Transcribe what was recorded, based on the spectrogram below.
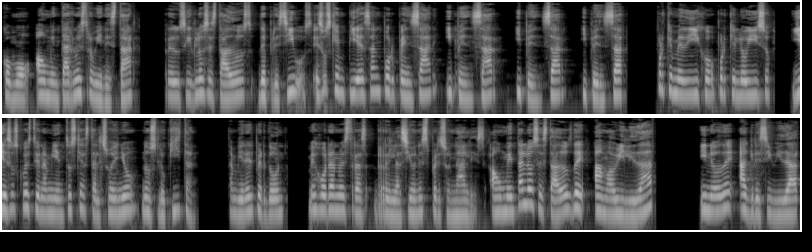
como aumentar nuestro bienestar, reducir los estados depresivos, esos que empiezan por pensar y pensar y pensar y pensar, porque me dijo, porque lo hizo, y esos cuestionamientos que hasta el sueño nos lo quitan. También el perdón mejora nuestras relaciones personales, aumenta los estados de amabilidad y no de agresividad,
